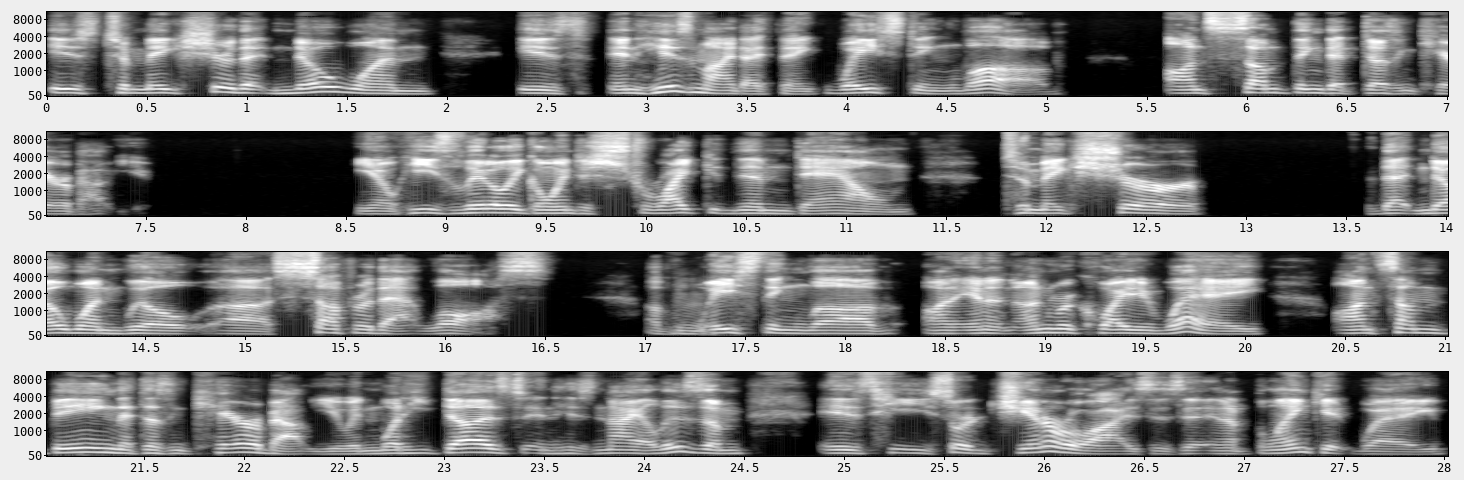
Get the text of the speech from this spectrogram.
is to make sure that no one is in his mind i think wasting love on something that doesn't care about you you know he's literally going to strike them down to make sure that no one will uh, suffer that loss of mm. wasting love on in an unrequited way on some being that doesn't care about you. And what he does in his nihilism is he sort of generalizes it in a blanket way,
